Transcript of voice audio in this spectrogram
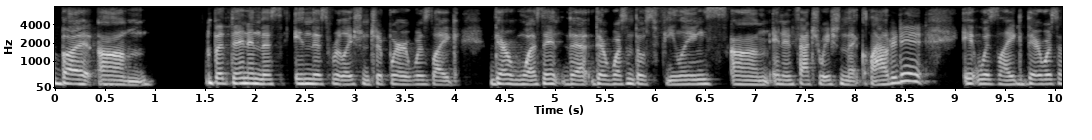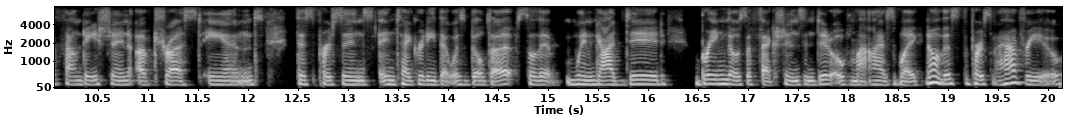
But um but then in this in this relationship where it was like there wasn't that there wasn't those feelings um, and infatuation that clouded it it was like there was a foundation of trust and this person's integrity that was built up so that when god did bring those affections and did open my eyes like no this is the person i have for you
